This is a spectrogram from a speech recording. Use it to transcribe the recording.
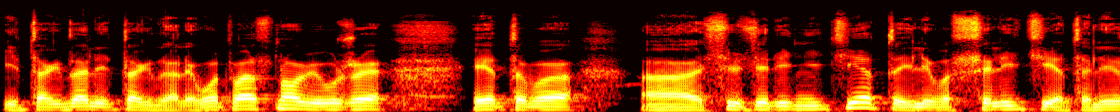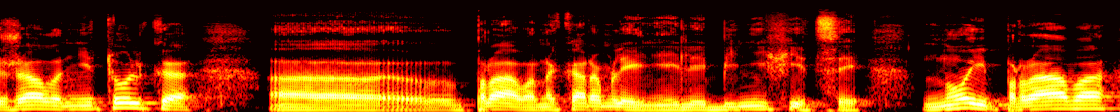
и так далее, и так далее. Вот в основе уже этого э, сюзеренитета или вассалитета лежало не только э, право на кормление или бенефиции, но и право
